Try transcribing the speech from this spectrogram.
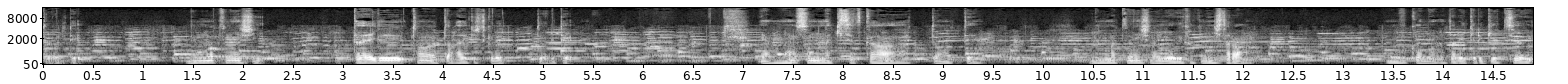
言われて年末年始代理頼んだったら早くしてくれって言われていやもうそんな季節かって思って年末年始の曜日確認したらもう僕がね働いてる月曜日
